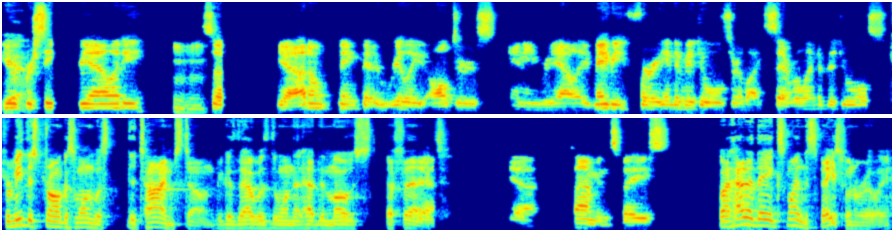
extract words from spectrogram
your yeah. perceived reality. Mhm. So, yeah, I don't think that it really alters any reality. Maybe for individuals or like several individuals. For me, the strongest one was the Time Stone because that was the one that had the most effect. Yeah, time and space, But how did they explain the space one really?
